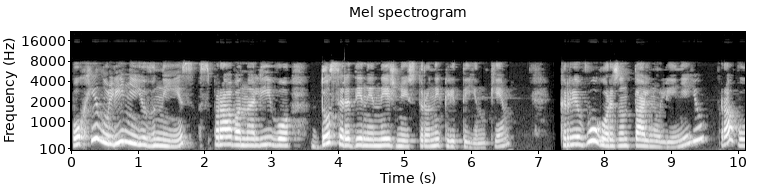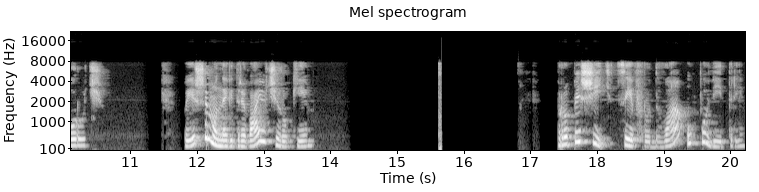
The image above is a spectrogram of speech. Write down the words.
похилу лінію вниз, справа наліво до середини нижньої сторони клітинки, криву горизонтальну лінію праворуч. Пишемо, не відриваючи руки. Пропишіть цифру 2 у повітрі.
